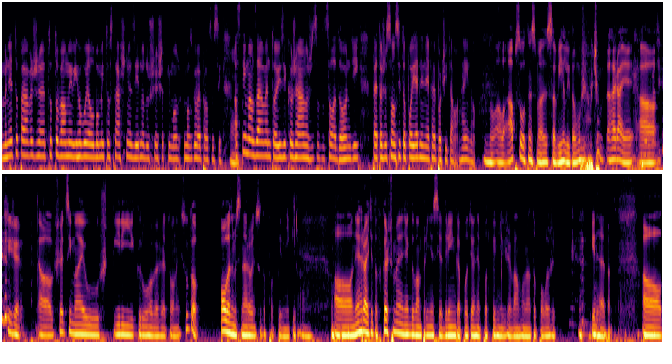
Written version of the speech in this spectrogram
mne to práve, že že toto veľmi vyhovuje, lebo mi to strašne zjednodušuje všetky mo- mozgové procesy. Hm. A s tým mám zároveň to riziko, že áno, že sa to celé dohondí, pretože som si to poriadne neprepočítala. Hej no. No ale absolútne sme sa vyhli tomu, že o čom tá hra je. A, čiže a, všetci majú 4 kruhové žetóny. Sú to, povedzme si narovne, sú to podpivníky. A, nehrajte to v krčme, niekto vám prinesie drink a potiahne podpivník, že vám ho na to položí. It happened. A,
